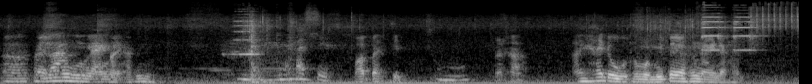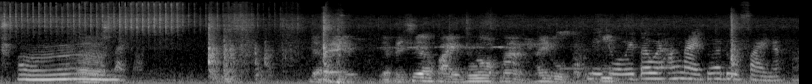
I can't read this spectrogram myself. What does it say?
เอ่อไฟล่างแรงหน่อยครับพี่แปดสิบร้อยแปดสิบนะครับอันนี้ให้ดูเทอร์โมมิเตอร์ข้างในนะครับ อือ่ามไหนก่อน อย่าไปอย่า ไปเชื่อไฟข้างนอกมาก ให้ดูมีที่เทอร์โมมิเตอร์ไว้ข้างในเพื่อดูไฟนะคะ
